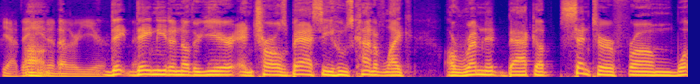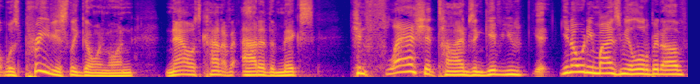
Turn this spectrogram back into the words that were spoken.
Yeah, they need Um, another year. They they need another year, and Charles Bassey, who's kind of like a remnant backup center from what was previously going on, now is kind of out of the mix. Can flash at times and give you, you know, what he reminds me a little bit of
